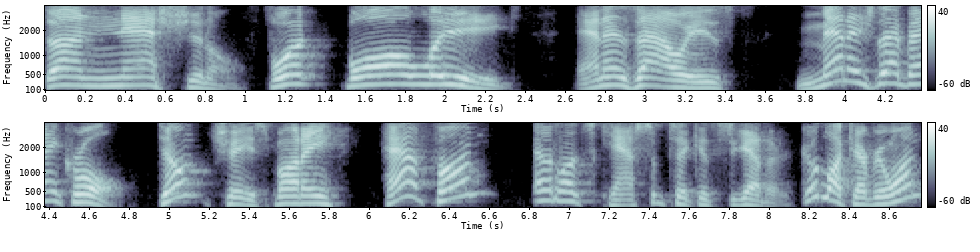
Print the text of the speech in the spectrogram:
the National Football League. And as always, manage that bankroll. Don't chase money. Have fun, and let's cash some tickets together. Good luck, everyone.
